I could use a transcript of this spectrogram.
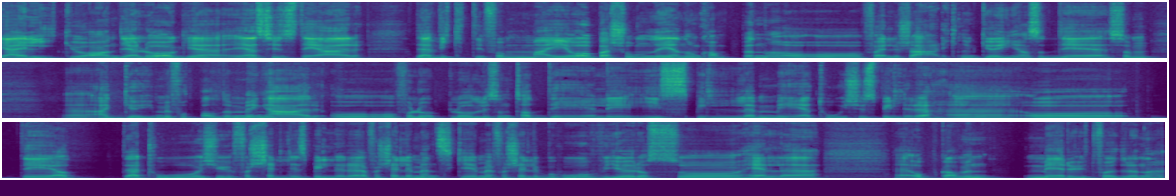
jeg liker jo å ha en dialog. Jeg, jeg syns det det er viktig for meg òg, personlig, gjennom kampen. Og, og, for ellers så er det ikke noe gøy. Altså det som Eh, er gøy med fotballdømming, er å, å, få lov til å liksom ta del i, i spillet med 22 spillere. Eh, og det at det er 22 forskjellige spillere, forskjellige mennesker med forskjellige behov, gjør også hele eh, oppgaven mer utfordrende.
